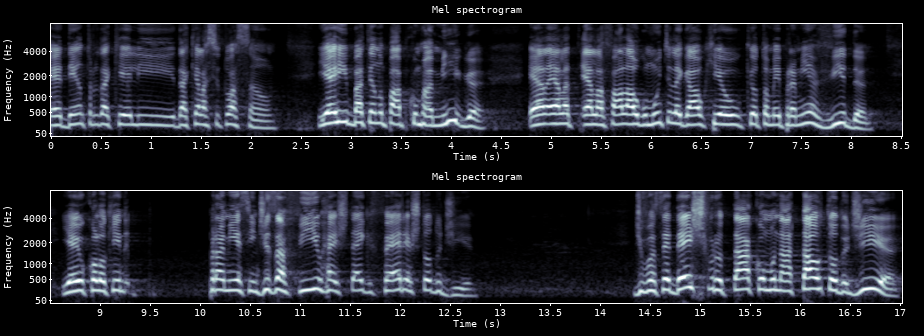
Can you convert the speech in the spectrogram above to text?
é, dentro daquele, daquela situação. E aí, batendo papo com uma amiga, ela, ela, ela fala algo muito legal que eu, que eu tomei para minha vida. E aí eu coloquei para mim assim, desafio, hashtag férias todo dia. De você desfrutar como Natal todo dia,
